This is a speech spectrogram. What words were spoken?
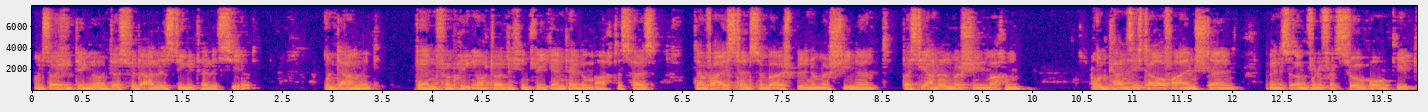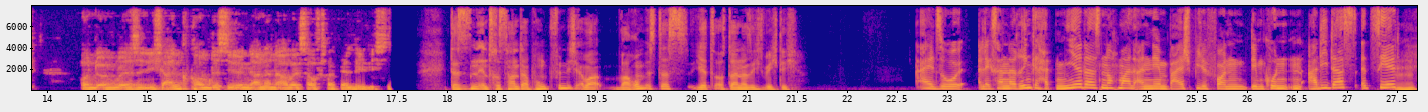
und solche Dinge. Und das wird alles digitalisiert. Und damit werden Fabriken auch deutlich intelligenter gemacht. Das heißt, da weiß dann zum Beispiel eine Maschine, was die anderen Maschinen machen und kann sich darauf einstellen, wenn es irgendwo eine Verzögerung gibt und irgendwas nicht ankommt, dass sie irgendeinen anderen Arbeitsauftrag erledigt. Das ist ein interessanter Punkt, finde ich. Aber warum ist das jetzt aus deiner Sicht wichtig? Also Alexander Rinke hat mir das nochmal an dem Beispiel von dem Kunden Adidas erzählt. Mhm.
